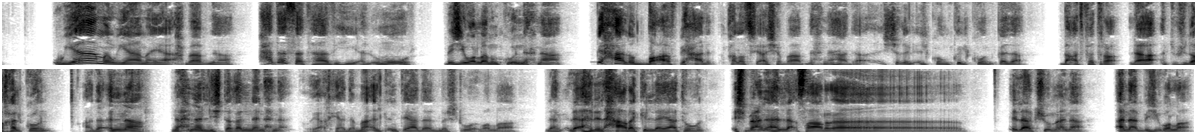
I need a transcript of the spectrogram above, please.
وياما وياما يا أحبابنا حدثت هذه الأمور. بيجي والله بنكون نحن بحالة ضعف بحالة خلص يا شباب نحن هذا الشغل لكم كلكم كذا. بعد فترة لا أنتم شو دخلكم؟ هذا قلنا نحن اللي اشتغلنا نحن. يا أخي هذا ما قلت أنت هذا المشروع والله. لأهل الحارة كلياتهم. إيش معنى هلأ صار آه لك شو معنى؟ أنا بيجي والله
